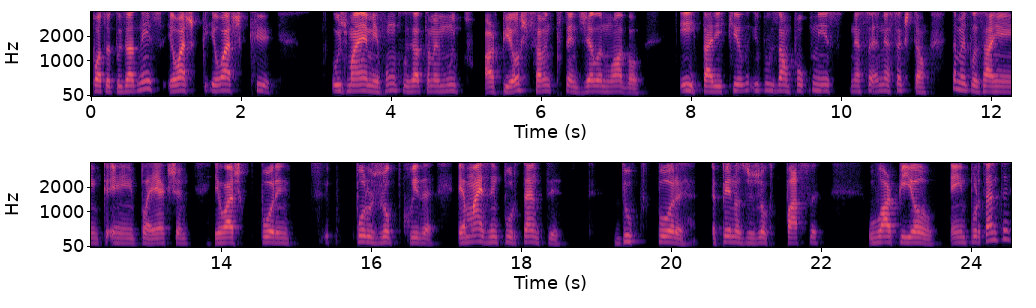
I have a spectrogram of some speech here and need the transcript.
pode ser utilizado nisso. Eu acho que, eu acho que os Miami vão utilizar também muito RPO, especialmente porque tem Jalen Waddle e Tyreek Hill, e utilizar um pouco nisso, nessa, nessa questão. Também utilizar em, em play action. Eu acho que pôr, em, pôr o jogo de corrida é mais importante do que pôr apenas o jogo de passe. O RPO é importante,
